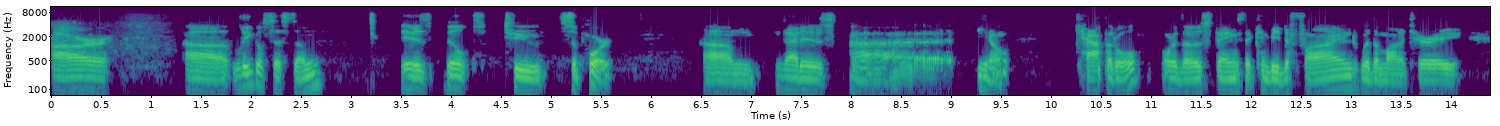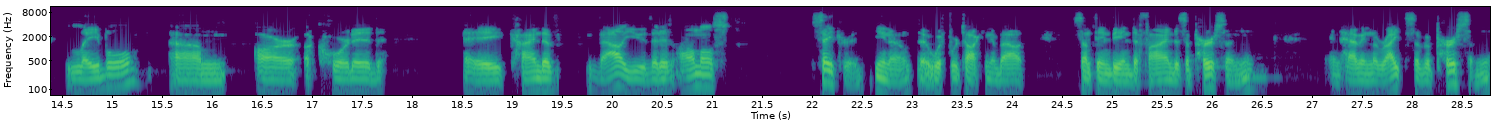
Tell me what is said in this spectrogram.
our uh, legal system is built to support. Um, that is, uh, you know, capital or those things that can be defined with a monetary label um, are accorded a kind of value that is almost sacred. You know, that if we're talking about something being defined as a person and having the rights of a person,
